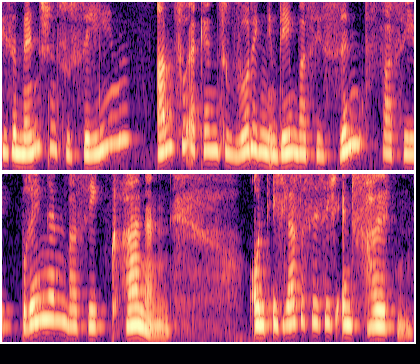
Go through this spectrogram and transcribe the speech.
diese Menschen zu sehen, anzuerkennen, zu würdigen in dem, was sie sind, was sie bringen, was sie können. Und ich lasse sie sich entfalten.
